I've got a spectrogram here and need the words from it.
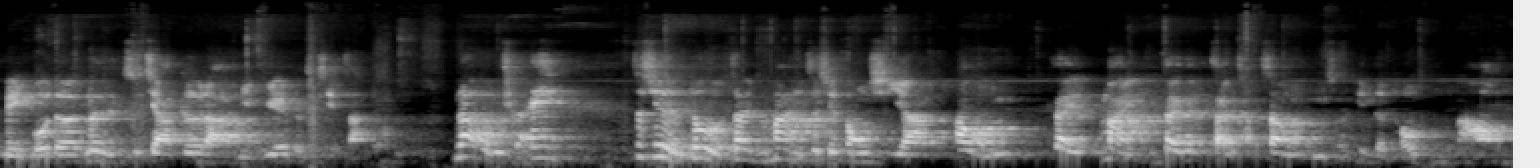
美国的那个芝加哥啦、纽约的这些展。那我们就哎，这些人都有在卖这些东西啊，那我们在卖在那个展场上呢，我们是硬着头皮然后。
